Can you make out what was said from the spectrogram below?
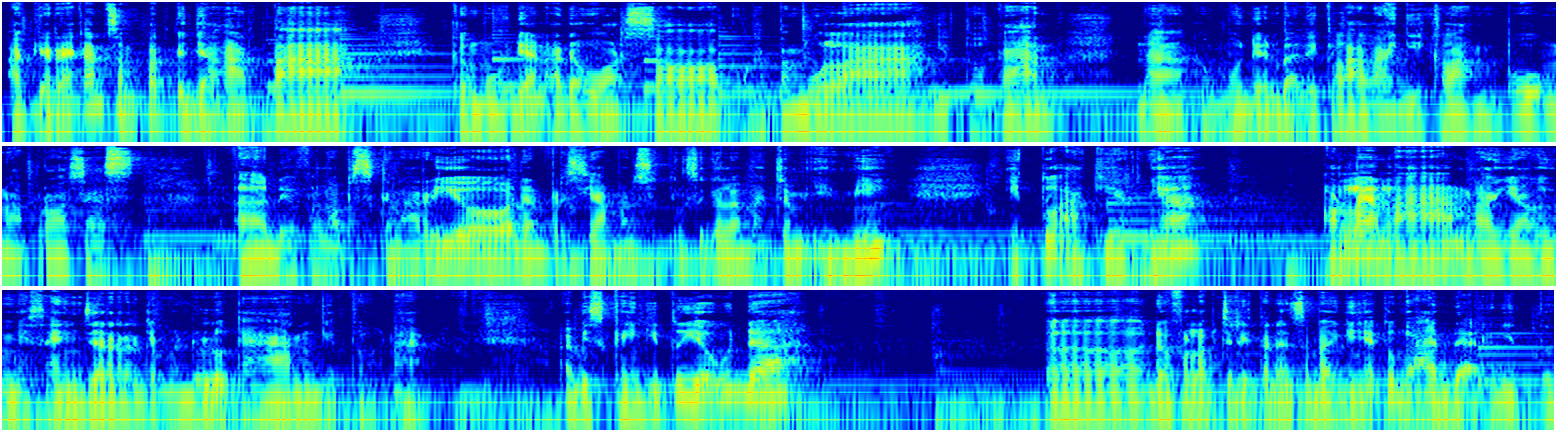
akhirnya kan sempat ke Jakarta kemudian ada workshop ketemulah gitu kan. Nah kemudian baliklah lagi ke Lampung. Nah proses uh, develop skenario dan persiapan syuting segala macam ini itu akhirnya online lah melalui Yahoo Messenger zaman dulu kan gitu. Nah abis kayak gitu ya udah uh, develop cerita dan sebagainya tuh nggak ada gitu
